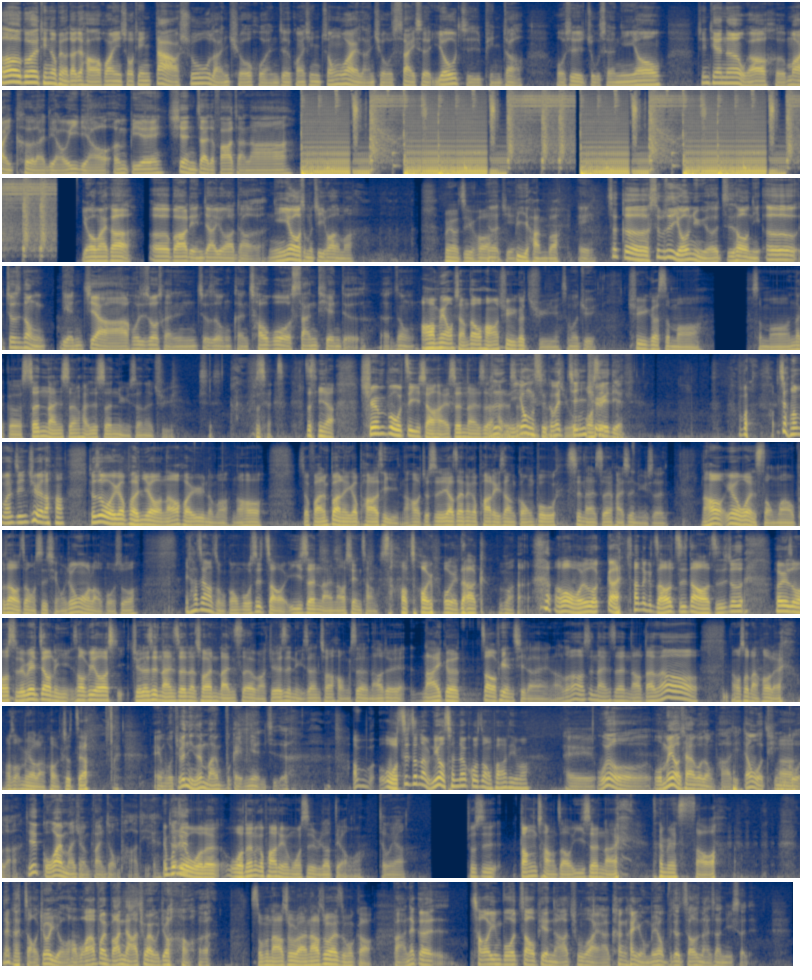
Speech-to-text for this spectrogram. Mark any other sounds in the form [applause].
Hello，各位听众朋友，大家好，欢迎收听大叔篮球魂，这关心中外篮球赛事优质频道。我是主持人尼欧。今天呢，我要和麦克来聊一聊 NBA 现在的发展啦。有麦克，二八连假又要到了，你又有什么计划了吗？没有计划，避寒吧。哎、欸，这个是不是有女儿之后，你呃，就是那种连假啊，或者说可能就是种可能超过三天的呃这种？哦，没有，我想到我好像去一个局，什么局？去一个什么什么那个生男生还是生女生的局？是 [laughs] 不是？这样宣布自己小孩生男生不是？你用词可不可以精确一点？不，[laughs] 讲的蛮精确的哈，就是我一个朋友，然后怀孕了嘛，然后。就反正办了一个 party，然后就是要在那个 party 上公布是男生还是女生。然后因为我很怂嘛，我不知道有这种事情，我就问我老婆说：“诶，他这样怎么公布？是找医生来，然后现场烧超一波给大家看吗？”然后我就说：“干，他那个早就知道了，只是就是会什么随便叫你，说比如说觉得是男生的穿蓝色嘛，觉得是女生穿红色，然后就拿一个照片起来，然后说哦是男生，然后他说哦，然后我说然后嘞，我说没有然后，就这样。” [laughs] 哎、欸，我觉得你是蛮不给面子的啊！我是真的，你有参加过这种 party 吗？哎、欸，我有，我没有参加过这种 party，但我听过啦。嗯、其实国外蛮喜欢办这种 party。哎、欸、不觉得我的我的那个 party 的模式比较屌吗？怎么样？就是当场找医生来 [laughs] 那边扫啊。[laughs] 那个早就有，好不好？要不然把它拿出来不就好了？[laughs] 什么拿出来？拿出来怎么搞？把那个超音波照片拿出来啊，看看有没有，不就知道是男生女生的。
